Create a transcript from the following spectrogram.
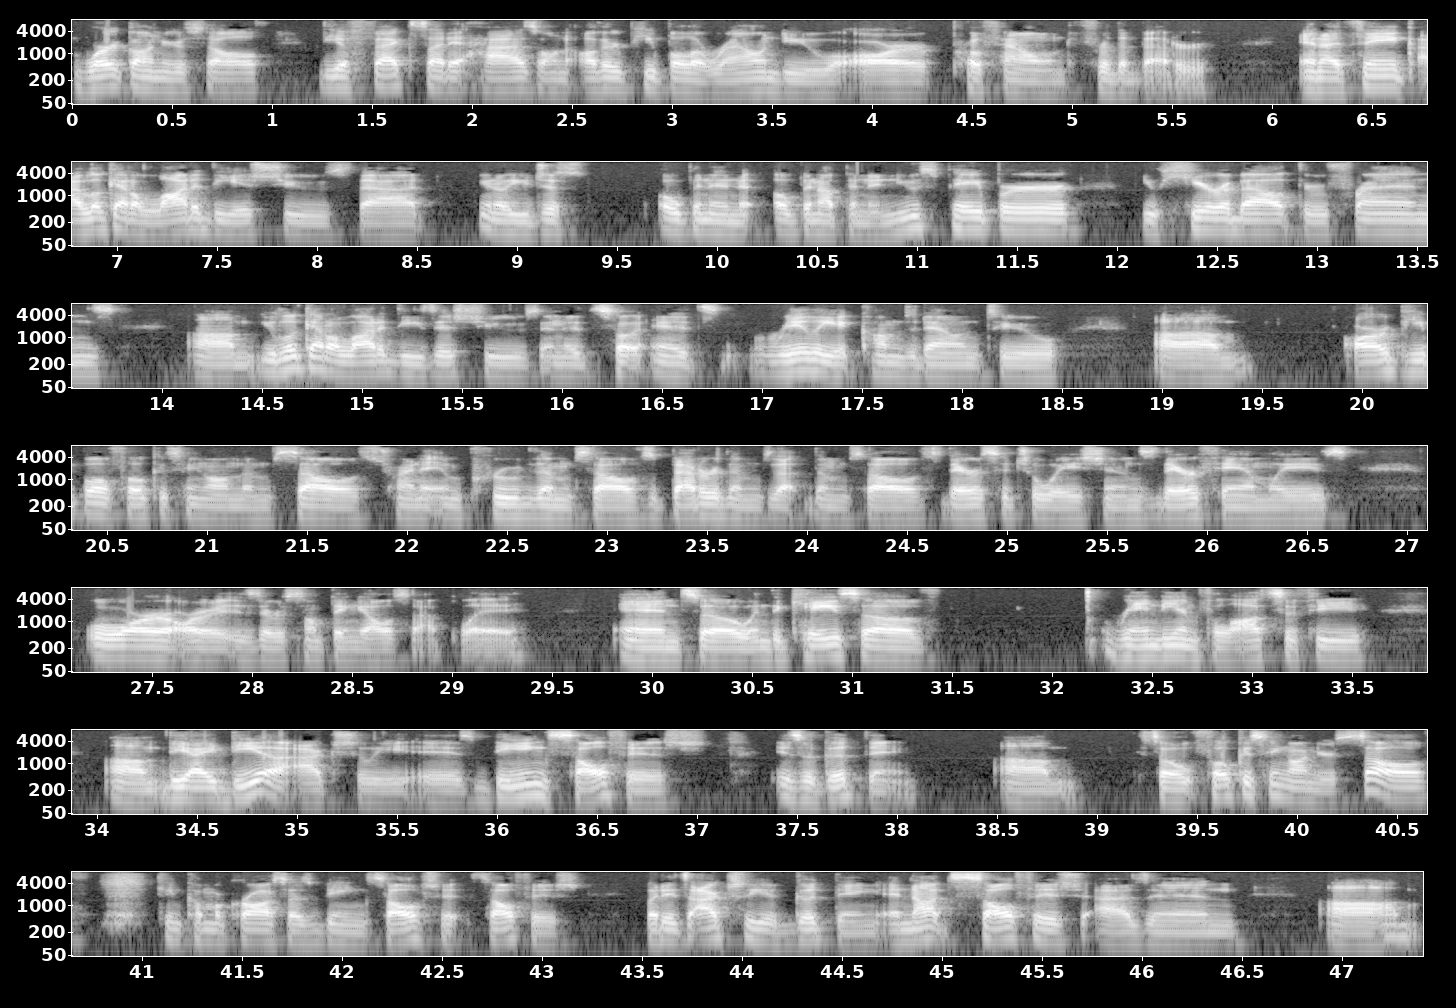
work on yourself, the effects that it has on other people around you are profound for the better. And I think I look at a lot of the issues that, you know, you just open and open up in a newspaper you hear about through friends. Um, you look at a lot of these issues, and it's it's really it comes down to um, are people focusing on themselves, trying to improve themselves, better them, themselves, their situations, their families, or, is there something else at play? And so, in the case of Randian philosophy, um, the idea actually is being selfish is a good thing. Um, so focusing on yourself can come across as being selfish, selfish, but it's actually a good thing, and not selfish as in um,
